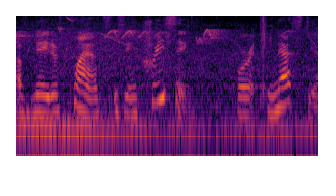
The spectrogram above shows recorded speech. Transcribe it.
of native plants is increasing for it to nest in.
